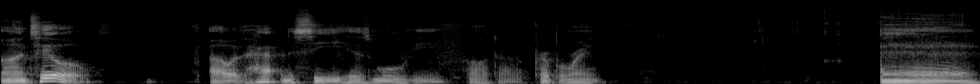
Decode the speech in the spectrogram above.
until I was happen to see his movie called uh, Purple Rain, and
